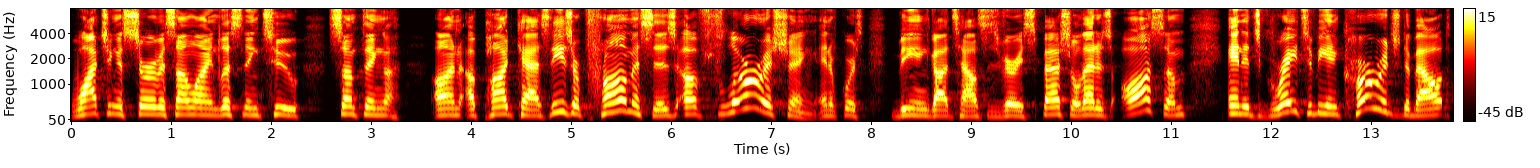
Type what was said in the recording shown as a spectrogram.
watching a service online, listening to something on a podcast. These are promises of flourishing. And of course, being in God's house is very special. That is awesome. And it's great to be encouraged about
